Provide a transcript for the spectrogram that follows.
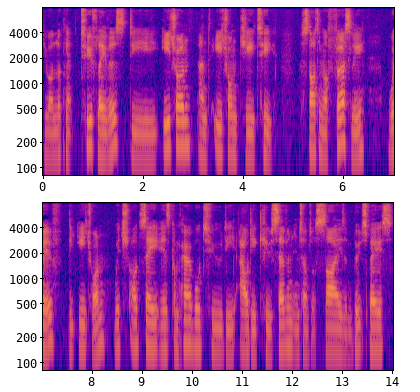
you are looking at two flavors the e Tron and e Tron GT. Starting off firstly with the e-tron, which I'd say is comparable to the Audi Q7 in terms of size and boot space.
